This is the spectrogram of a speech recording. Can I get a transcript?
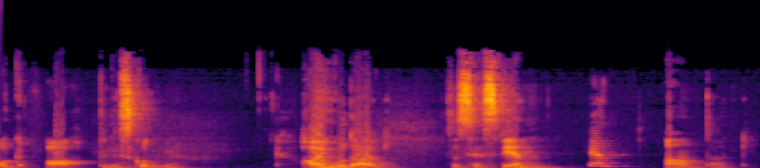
og apenes konge. Ha en god dag, så ses vi igjen en annen dag.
